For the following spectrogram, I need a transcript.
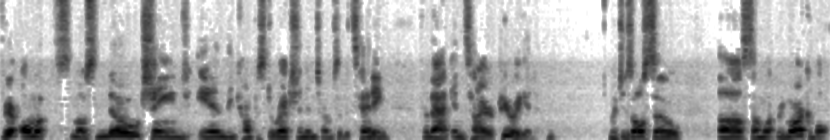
very, almost most no change in the compass direction in terms of its heading for that entire period, which is also uh, somewhat remarkable.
